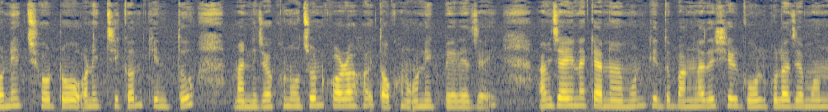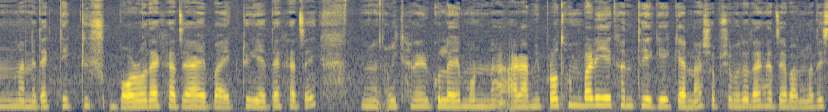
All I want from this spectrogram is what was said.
অনেক ছোট অনেক চিকন কিন্তু মানে যখন ওজন করা হয় তখন অনেক বেড়ে যায়। আমি জানি না কেন এমন কিন্তু বাংলাদেশের গোলগুলো যেমন মানে দেখতে একটু বড় দেখা যায় বা একটু ইয়ে দেখা যায় উম, ওইখানেরগুলো এমন না। আর আমি প্রথমবারই এখান থেকেই কেনা সবসময় তো দেখা যায় বাংলাদেশ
